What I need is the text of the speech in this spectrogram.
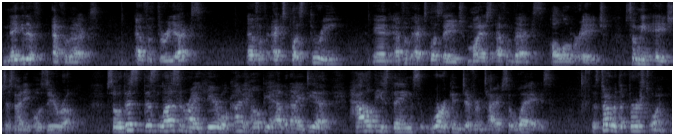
negative f of x, f of 3x, f of x plus 3, and f of x plus h minus f of x all over h, assuming h does not equal 0. So this, this lesson right here will kind of help you have an idea how these things work in different types of ways. Let's start with the first one.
